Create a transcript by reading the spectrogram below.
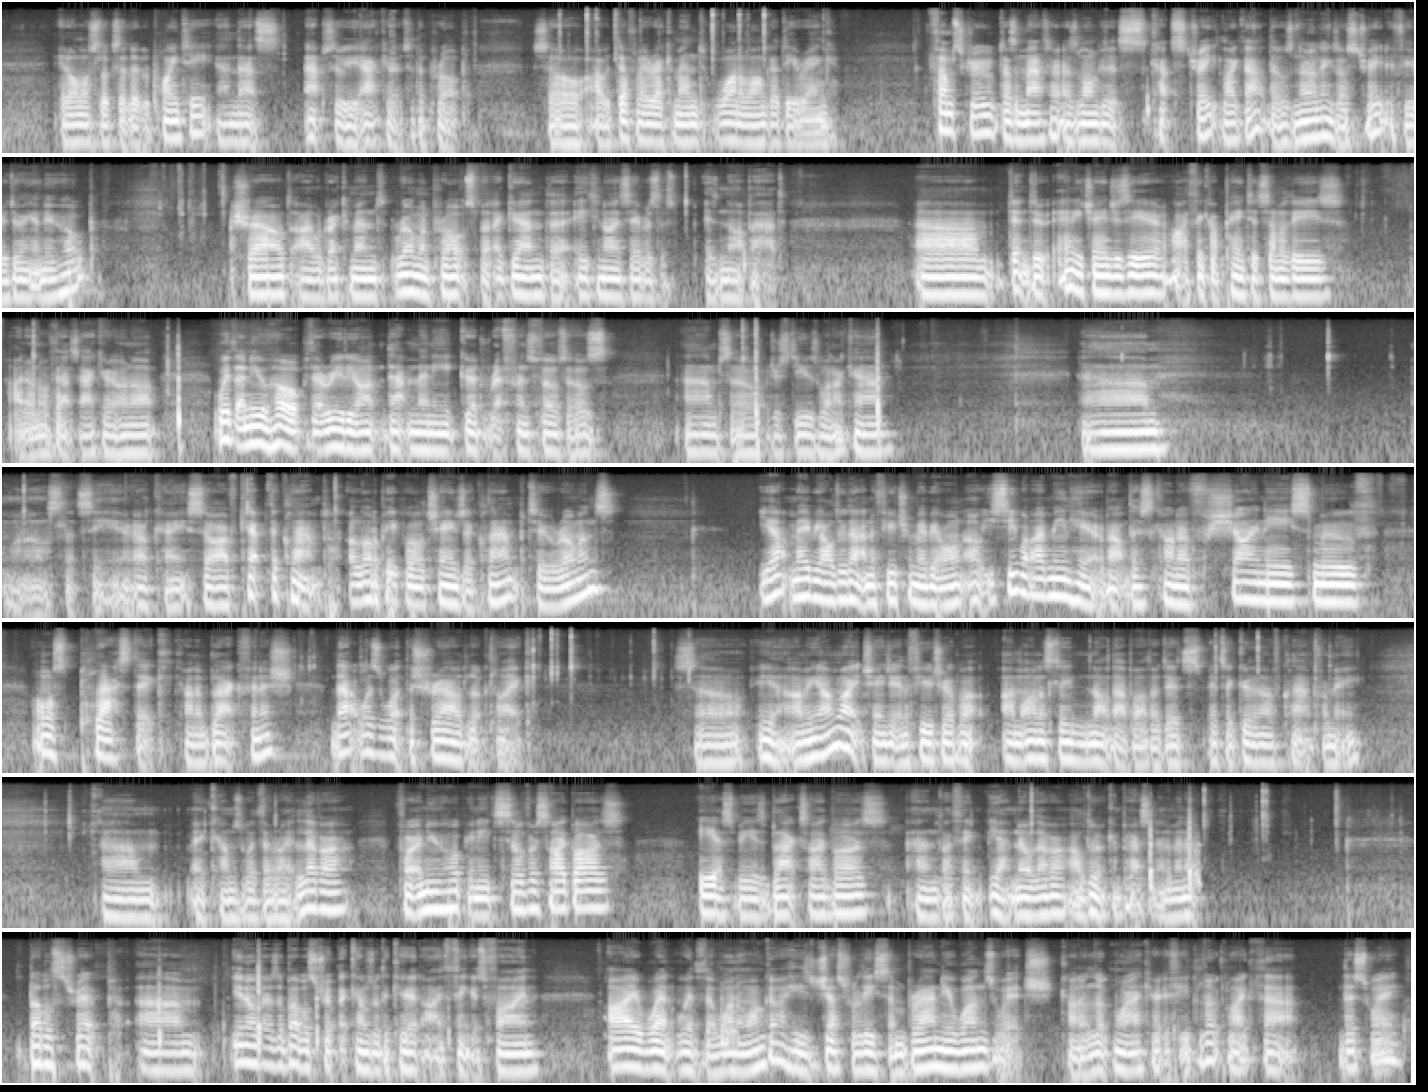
it almost looks a little pointy and that's absolutely accurate to the prop. So I would definitely recommend WannaWanga D-ring. Thumb screw doesn't matter as long as it's cut straight like that. Those knurlings are straight if you're doing a New Hope. Shroud, I would recommend Roman props, but again, the 89 Sabers is, is not bad. Um, didn't do any changes here. I think I painted some of these. I don't know if that's accurate or not. With A New Hope, there really aren't that many good reference photos. Um, so I'll just use what I can. Um, else? Let's see here. Okay, so I've kept the clamp. A lot of people change the clamp to Romans. Yeah, maybe I'll do that in the future, maybe I won't. Oh, you see what I mean here about this kind of shiny, smooth, almost plastic kind of black finish? That was what the shroud looked like. So, yeah, I mean, I might change it in the future, but I'm honestly not that bothered. It's it's a good enough clamp for me. Um, it comes with the right lever. For A New Hope, you need silver sidebars. ESB is black sidebars. And I think, yeah, no lever. I'll do a comparison in a minute. Bubble strip. Um, you know, there's a bubble strip that comes with the kit. I think it's fine. I went with the WannaWanga. He's just released some brand new ones, which kind of look more accurate. If you look like that this way,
